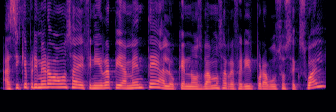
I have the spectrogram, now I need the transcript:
Así que primero vamos a definir rápidamente a lo que nos vamos a referir por abuso sexual.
